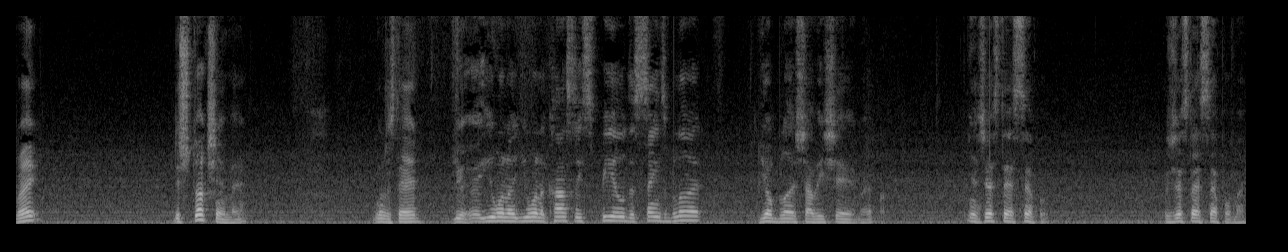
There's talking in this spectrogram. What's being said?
Right? Destruction, man. You understand? You, uh, you wanna you wanna constantly spill the saints' blood, your blood shall be shed, man. It's just that simple. It's just that simple, man.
